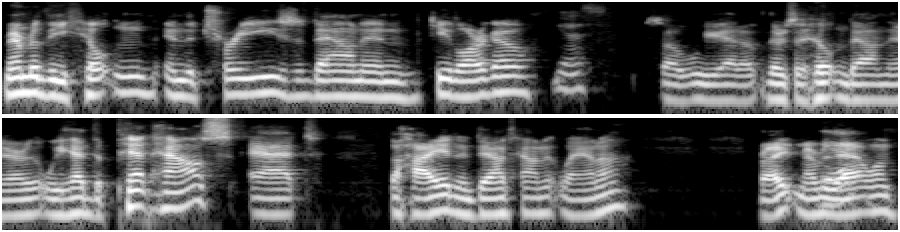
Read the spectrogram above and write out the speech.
remember the Hilton in the trees down in Key Largo? Yes. So we had a there's a Hilton down there. We had the penthouse at the Hyatt in downtown Atlanta. Right? Remember Yeah. that one?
